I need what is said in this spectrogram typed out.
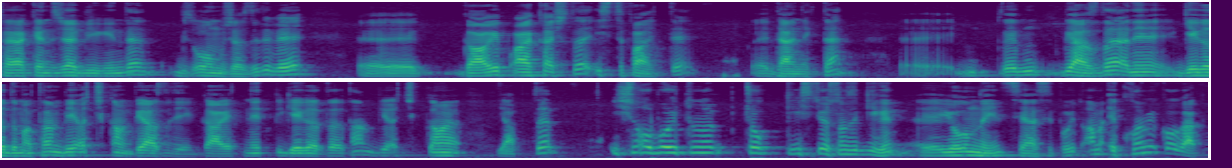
perakendeciler birliğinden biz olmayacağız dedi ve e, Galip Aykaç da istifa etti e, dernekten. E, ve biraz da hani geri adım atan bir açıklama, biraz da değil gayet net bir geri adım atan bir açıklama yaptı. İşin o boyutunu çok istiyorsanız girin, e, yorumlayın siyasi boyut. Ama ekonomik olarak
